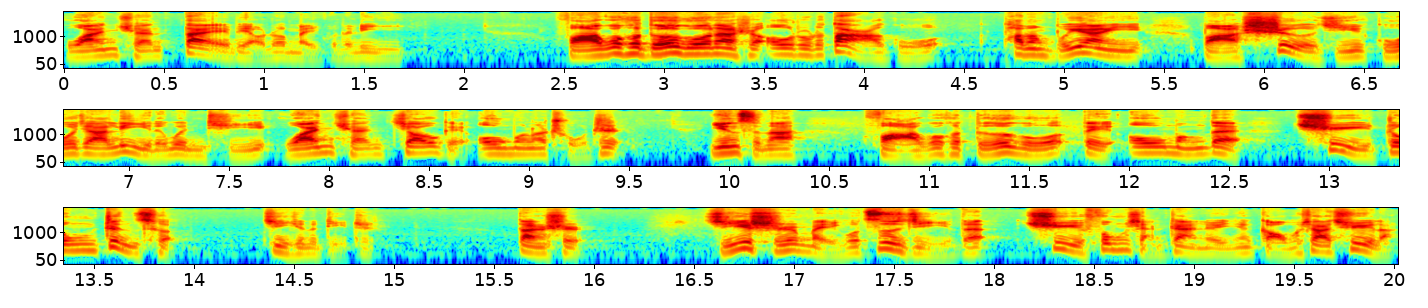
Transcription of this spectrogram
完全代表着美国的利益。法国和德国呢是欧洲的大国。他们不愿意把涉及国家利益的问题完全交给欧盟来处置，因此呢，法国和德国对欧盟的去中政策进行了抵制。但是，即使美国自己的去风险战略已经搞不下去了，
